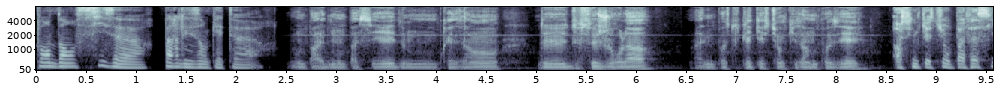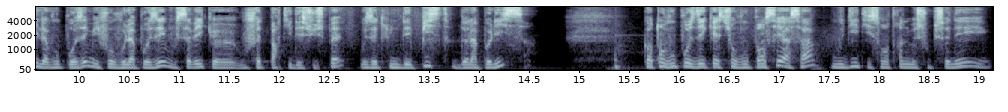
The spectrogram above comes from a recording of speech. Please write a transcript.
pendant six heures par les enquêteurs. Ils vont parler de mon passé, de mon présent, de, de ce jour-là. Ils me posent toutes les questions qu'ils ont à me poser. Alors c'est une question pas facile à vous poser, mais il faut vous la poser. Vous savez que vous faites partie des suspects. Vous êtes l'une des pistes de la police. Quand on vous pose des questions, vous pensez à ça Vous vous dites, ils sont en train de me soupçonner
